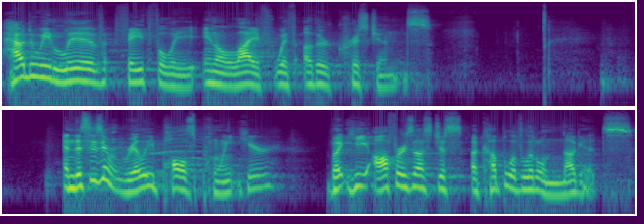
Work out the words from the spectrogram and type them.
How do we live faithfully in a life with other Christians? And this isn't really Paul's point here, but he offers us just a couple of little nuggets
